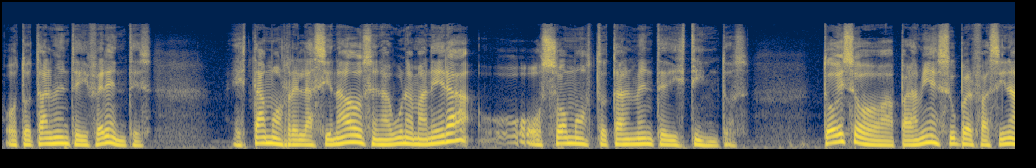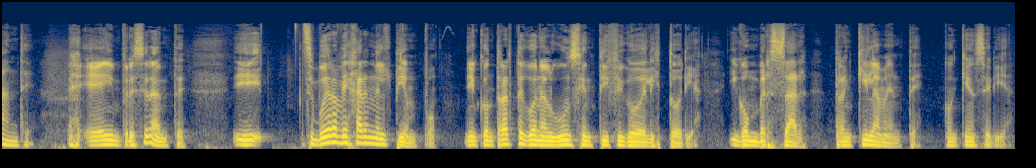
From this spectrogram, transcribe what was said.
o totalmente diferentes. ¿Estamos relacionados en alguna manera o somos totalmente distintos? Todo eso ah, para mí es súper fascinante. Es impresionante. Y si pudieras viajar en el tiempo y encontrarte con algún científico de la historia y conversar tranquilamente, ¿con quién sería?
